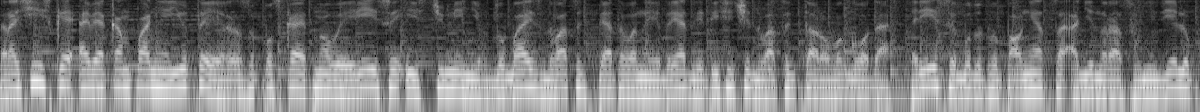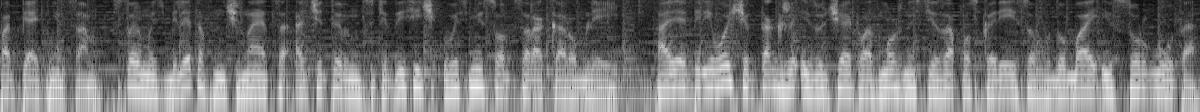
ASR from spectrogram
Российская авиакомпания «Ютейр» запускает новые рейсы из Тюмени в Дубай с 25 ноября 2022 года. Рейсы будут выполняться один раз в неделю по 5 пятницам. Стоимость билетов начинается от 14 840 рублей. Авиаперевозчик также изучает возможности запуска рейсов в Дубай из Сургута.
